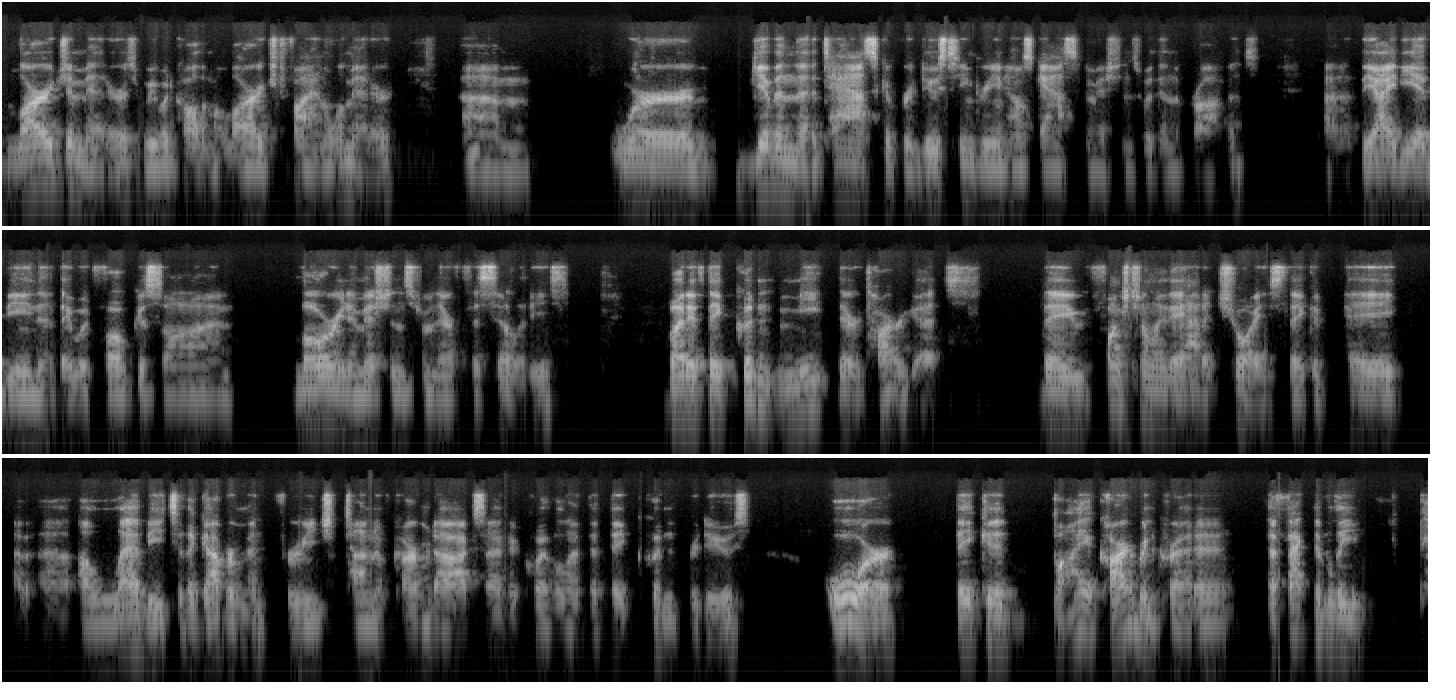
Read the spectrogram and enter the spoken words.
large emitters, we would call them a large final emitter, um, were given the task of reducing greenhouse gas emissions within the province. Uh, the idea being that they would focus on lowering emissions from their facilities. But if they couldn't meet their targets, they functionally they had a choice. They could pay a, a, levy to the government for each ton of carbon dioxide equivalent that they couldn't produce, or they could buy a carbon credit, effectively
